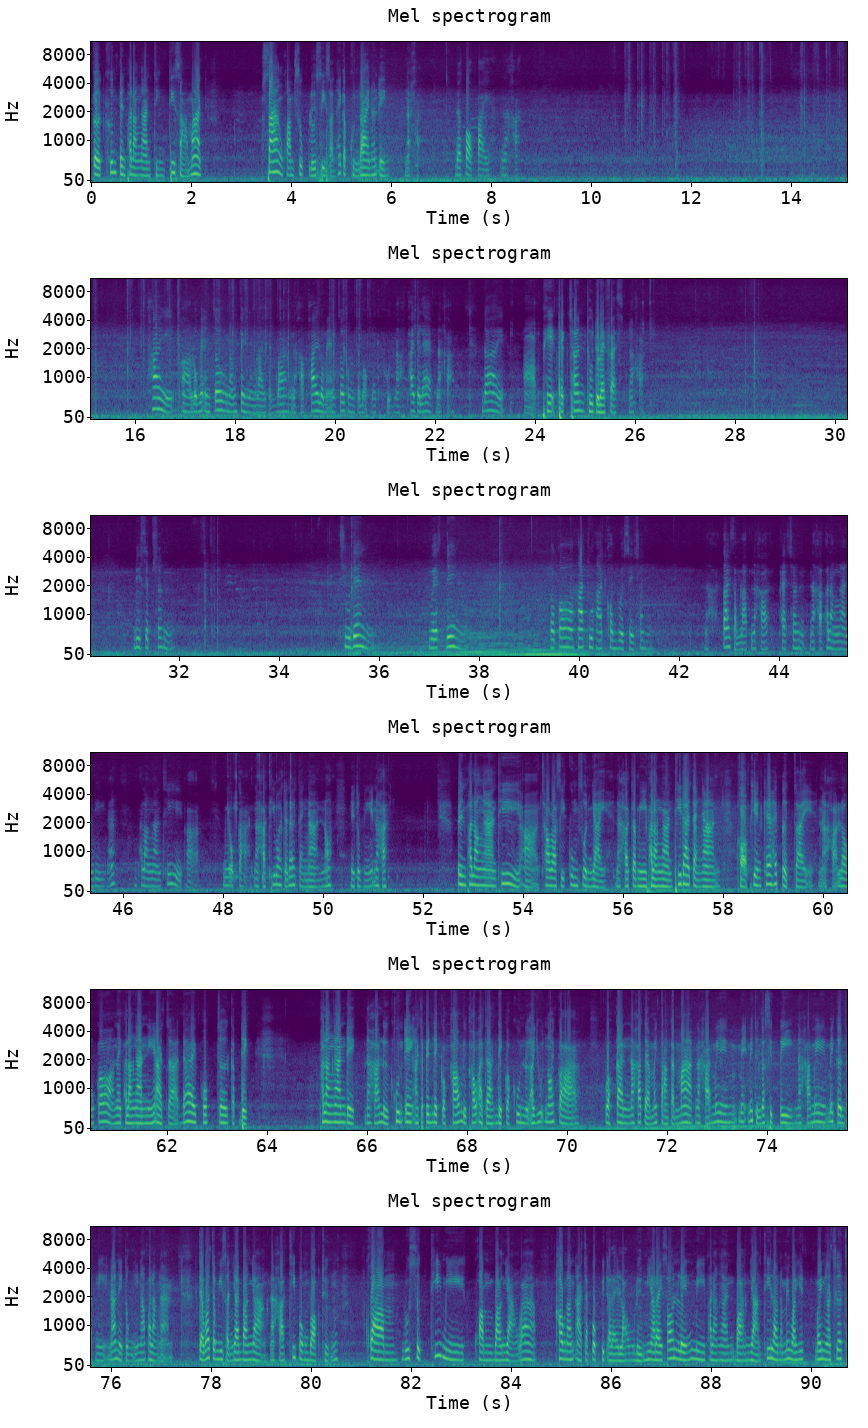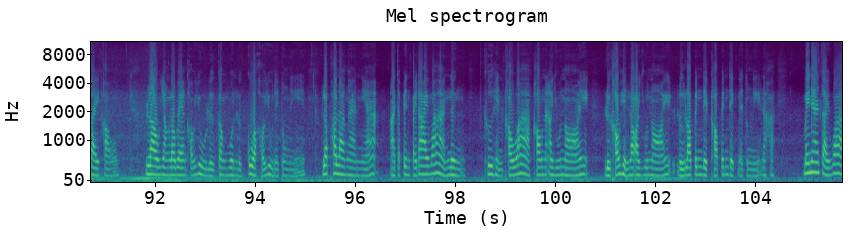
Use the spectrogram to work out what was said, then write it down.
เกิดขึ้นเป็นพลังงานจริงที่สามารถสร้างความสุขหรือสีสันให้กับคุณได้นั่นเองนะคะเดี๋ยวต่อไปนะคะไพ่โรแมนแองเจิลนั้นเป็นอย่างไรกันบ้างนะคะไพ่โรแมนแองเจิลกำลังจะบอกอะไรกับคุณนะไพ่ใบแรกนะคะ ได้อ่า protection to the right fast นะคะ deception children wedding แล้วก็ heart to heart conversation นะคะใต้สำรับนะคะ passion นะคะพลังงานดีนะ พลังงานที่มีโอกาสนะคะที่ว่าจะได้แต่งงานเนาะในตรงนี้นะคะ เป็นพลังงานที่ชาวราศีกุมส่วนใหญ่นะคะจะมีพลังงานที่ได้แต่งงาน ขอเพียงแค่ให้เปิดใจนะคะแล้วก็ในพลังงานนี้อาจจะได้พบเจอกับเด็ก พลังงานเด็กนะคะ หรือคุณเองอาจจะเป็นเด็กกว่าเขาหรือเขาอาจจะเด็กกว่าคุณ หรืออายุน้อยกว่ากว่ากันนะคะ แต่ไม่ต่างกันมากนะคะ ไม่ไม่ไม่ถึงกับ 10 ปีนะคะ ไม่ไม่เกินจากนี้นะในตรงนี้นะพลังงาน แต่ว่าจะมีสัญญาณบางอย่างนะคะ ที่บ่งบอกถึงความรู้สึกที่มีความบางอย่างว่า เขานั้นอาจจะปกปิดอะไรเรา หรือมีอะไรซ่อนเลนมีพลังงานบางอย่างที่เรานั้นไม่ไว้ไว้เนื้อเชื่อใจเขา เรายังระแวงเขาอยู่หรือกังวลหรือกลัวเขาอยู่ในตรงนี้ แล้วพลังงานเนี้ยอาจจะเป็นไปได้ว่าหนึ่งคือเห็นเขาว่าเขานั้นอายุน้อย หรือเขาเห็นเราอายุน้อย หรือเราเป็นเด็กเขาเป็นเด็กในตรงนี้นะคะ ไม่แน่ใจว่า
